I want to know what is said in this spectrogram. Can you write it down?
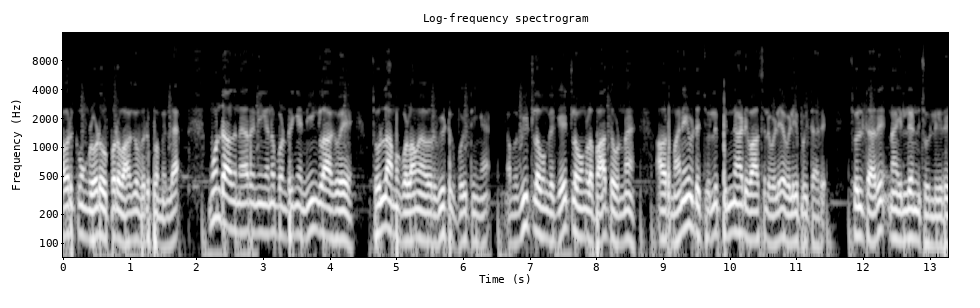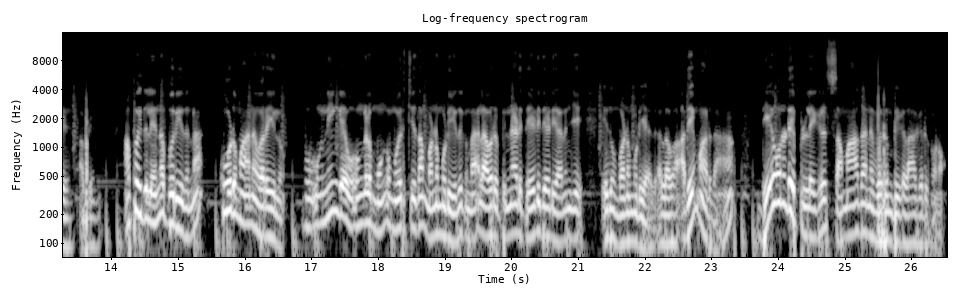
அவருக்கு உங்களோட ஒப்புரவாக விருப்பம் இல்லை. மூன்றாவது நேரம் நீங்கள் என்ன பண்ணுறீங்க நீங்களாகவே சொல்லாமல் கொள்ளாமல் அவர் வீட்டுக்கு போயிட்டீங்க. அப்போ வீட்டில் உங்கள் கேட்டில் உங்களை பார்த்த உடனே அவர் மனைவிட்ட சொல்லி பின்னாடி வாசல் வெளியே வெளியே போயிட்டார். சொல்லிட்டாரு நான் இல்லைன்னு சொல்லிடு அப்படின்னு. அப்போ இதில் என்ன புரியுதுன்னா கூடுமான வரையிலும். நீங்கள் உங்களை உங்கள் முயற்சி தான் பண்ண முடியும். இதுக்கு மேலே அவர் பின்னாடி தேடி தேடி அலைஞ்சு எதுவும் பண்ண முடியாது அல்லவா? அதே மாதிரி தான் தேவனுடைய பிள்ளைகள் சமாதான விரும்பிகளாக இருக்கணும்.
